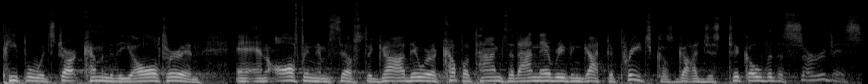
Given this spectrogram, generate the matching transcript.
people would start coming to the altar and, and, and offering themselves to God. There were a couple of times that I never even got to preach because God just took over the service.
